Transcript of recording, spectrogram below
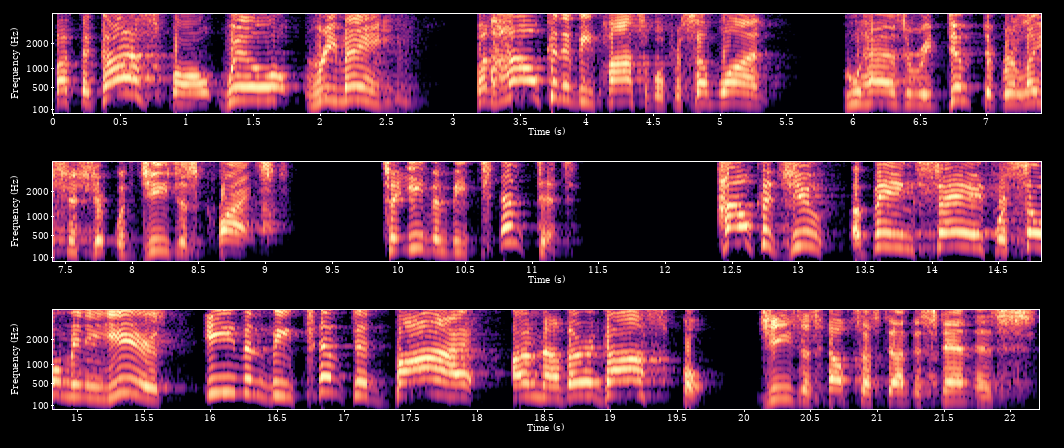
but the gospel will remain. But how could it be possible for someone who has a redemptive relationship with Jesus Christ to even be tempted? How could you, uh, being saved for so many years, even be tempted by another gospel? Jesus helps us to understand this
